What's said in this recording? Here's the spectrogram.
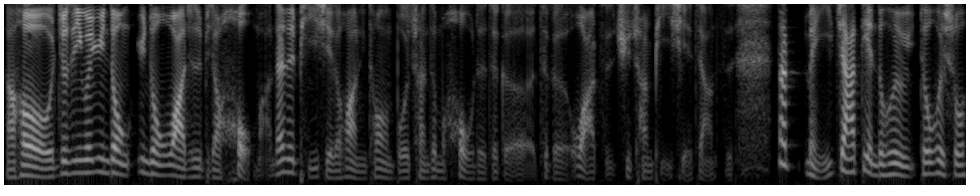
然后就是因为运动运动袜就是比较厚嘛，但是皮鞋的话，你通常不会穿这么厚的这个这个袜子去穿皮鞋这样子。那每一家店都会都会说，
